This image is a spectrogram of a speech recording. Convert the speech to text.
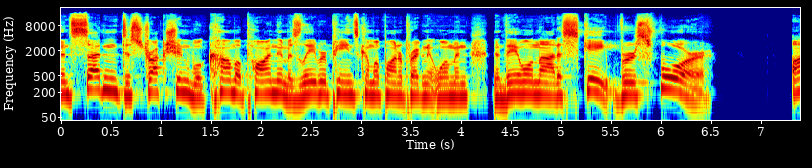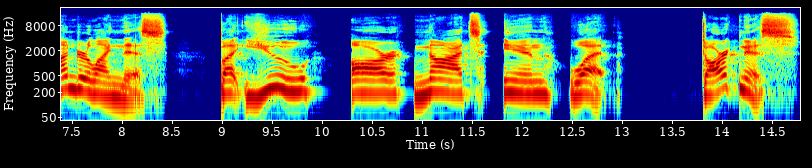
then sudden destruction will come upon them as labor pains come upon a pregnant woman, and they will not escape. Verse 4. Underline this. But you are not in what? Darkness.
